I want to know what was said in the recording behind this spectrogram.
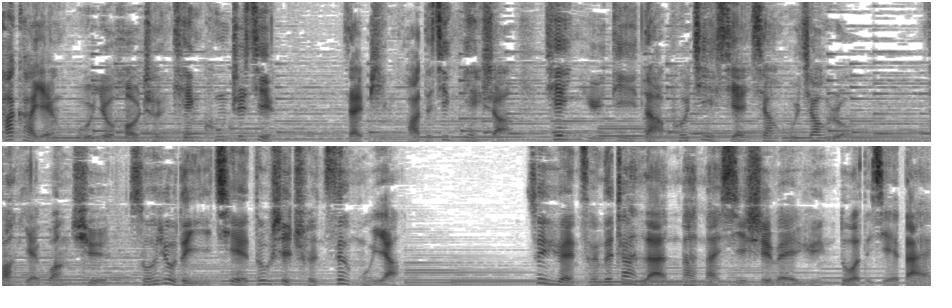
茶卡盐湖又号称天空之镜，在平滑的镜面上，天与地打破界限，相互交融。放眼望去，所有的一切都是纯色模样。最远层的湛蓝慢慢稀释为云朵的洁白，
